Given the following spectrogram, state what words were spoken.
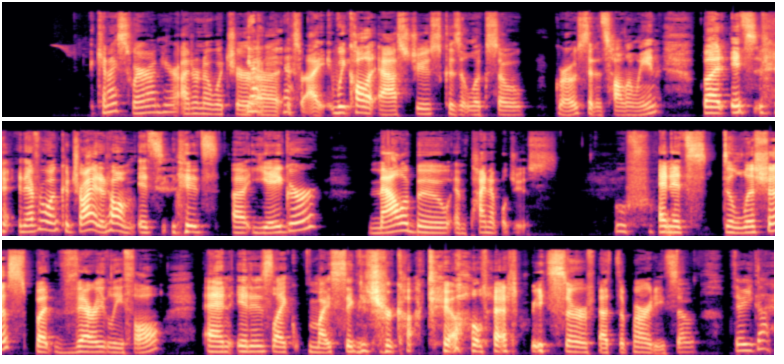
can I swear on here? I don't know what your yeah, uh, yeah. I, we call it ass juice because it looks so gross and it's Halloween, but it's and everyone could try it at home. It's it's uh, Jaeger, Malibu, and pineapple juice. Oof. And it's delicious but very lethal. And it is like my signature cocktail that we serve at the party. So there you go.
